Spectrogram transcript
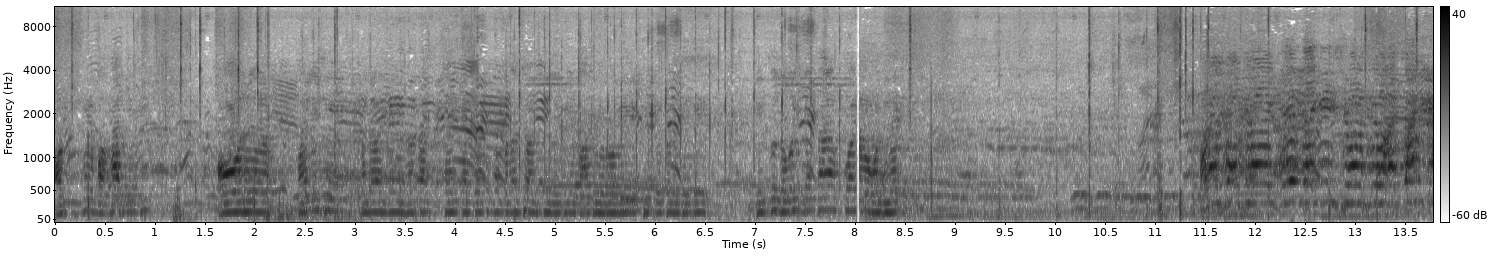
और उसके बाहर की और, पहले से बल्लेबाज ने होता कहीं का जगह का बड़ा शॉट बात हो गेंद चार के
